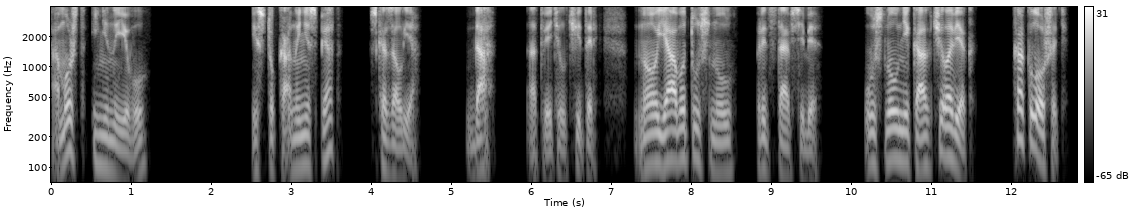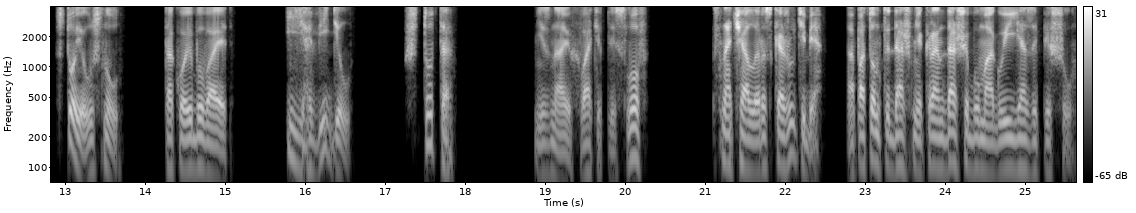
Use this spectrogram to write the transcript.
а может и не наяву». «Истуканы не спят?» — сказал я. «Да», — ответил читарь, — «но я вот уснул, представь себе. Уснул не как человек, как лошадь, стоя уснул. Такое бывает. И я видел что-то. Не знаю, хватит ли слов. Сначала расскажу тебе, а потом ты дашь мне карандаш и бумагу, и я запишу.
